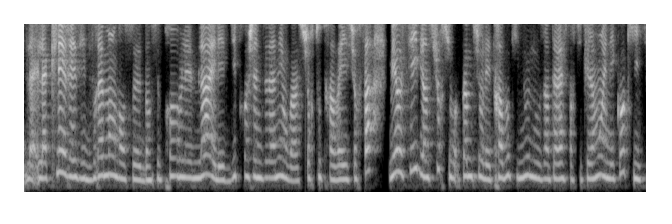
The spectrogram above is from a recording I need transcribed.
la, clé réside vraiment dans ce dans ce problème-là. Et les dix prochaines années, on va surtout travailler sur ça, mais aussi bien sûr comme sur les travaux qui nous nous intéressent particulièrement, Eneco, qui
